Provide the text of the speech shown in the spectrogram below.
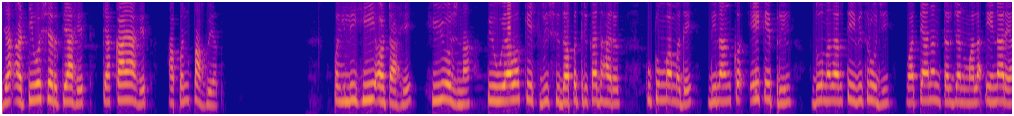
ज्या अटी व शर्ती आहेत त्या काय आहेत आपण पाहूयात. पहिली ही अट आहे ही योजना पिवळ्या व केसरी शिधापत्रिकाधारक कुटुंबामध्ये दिनांक एक एप्रिल दोन हजार तेवीस रोजी व त्यानंतर जन्माला येणाऱ्या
